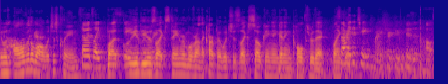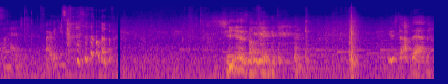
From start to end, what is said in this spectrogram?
All over here, It was all over the wall, which is clean. So it's like. But stain we'd use like stain remover on the carpet, which is like soaking and getting pulled through that So I had to change my shirt too because it also had barbecue sauce all over. She is helping. you stop that.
